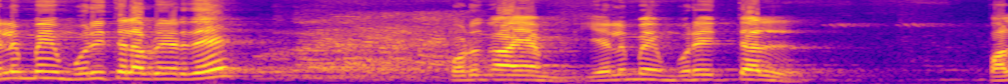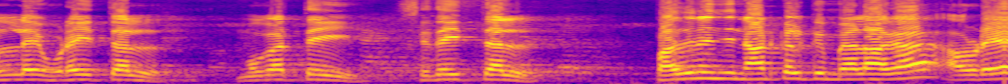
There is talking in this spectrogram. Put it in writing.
எலும்பை முறித்தல் அப்படிங்கிறது கொடுங்காயம். எலும்பை முறைத்தல் பல்லை உடைத்தல் முகத்தை சிதைத்தல். பதினஞ்சு நாட்களுக்கு மேலாக அவருடைய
